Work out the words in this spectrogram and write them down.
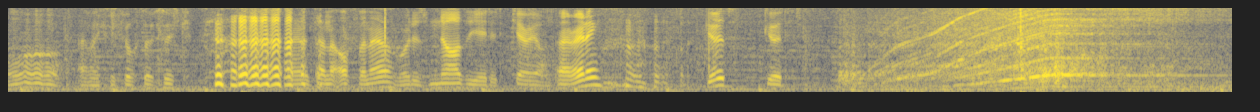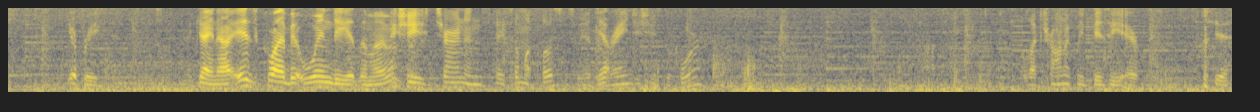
Oh, That makes me feel so sick. I'm gonna turn that off for now. word is nauseated. Carry on. Alright, ready? Good. Good. You're free. Okay, now it is quite a bit windy at the moment. Make sure you turn and stay somewhat close since we had some Yep. range issues before. It's electronically busy airport. Yes.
